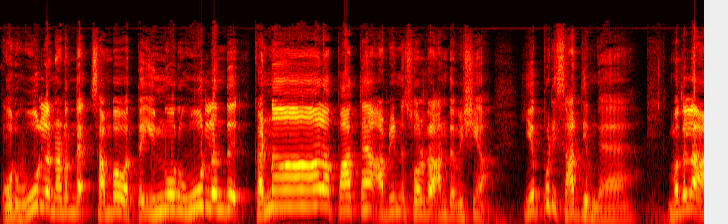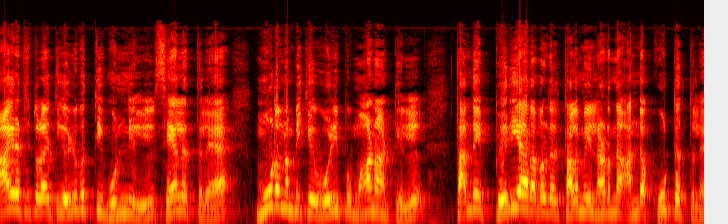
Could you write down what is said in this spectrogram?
ஒரு ஊரில் நடந்த சம்பவத்தை இன்னொரு ஊர்லேருந்து கண்ணால் பார்த்தேன் அப்படின்னு சொல்கிற அந்த விஷயம் எப்படி சாத்தியங்க முதல்ல ஆயிரத்தி தொள்ளாயிரத்தி எழுபத்தி ஒன்னில் சேலத்தில் மூடநம்பிக்கை ஒழிப்பு மாநாட்டில் தந்தை பெரியார் அவர்கள் தலைமையில் நடந்த அந்த கூட்டத்தில்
